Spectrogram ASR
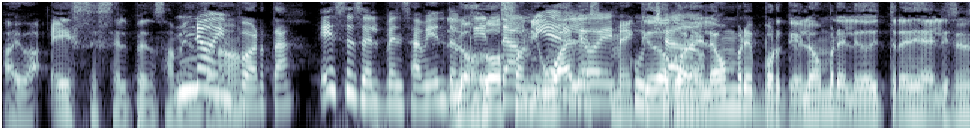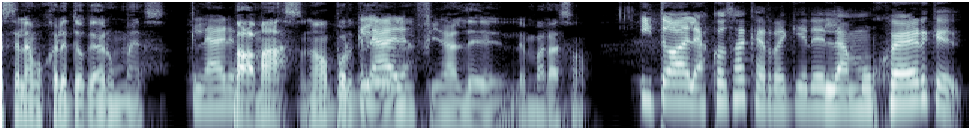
Ahí va. Ese es el pensamiento. No, No, importa. Ese es el pensamiento Los que dos son iguales, me quedo con el hombre porque el hombre le doy tres días de licencia, a la mujer le toca dar un mes. Claro. Va más, ¿no? Porque Claro. el final del embarazo. Y todas las cosas que requiere la mujer que.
